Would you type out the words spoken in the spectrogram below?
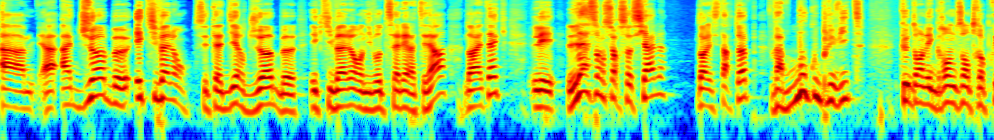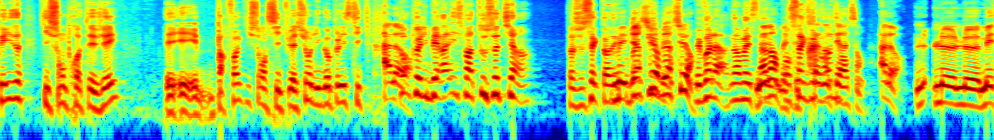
à, job équivalent, c'est-à-dire job équivalent au niveau de salaire, etc. Dans la tech, l'ascenseur social dans les startups va beaucoup plus vite que dans les grandes entreprises qui sont protégées et, parfois qui sont en situation oligopolistique. Donc le libéralisme, à tout se tient. Hein. Enfin, je sais que en es Mais bien sûr, bien sûr. Mais voilà, non, mais c'est très intéressant. Alors, le, mais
